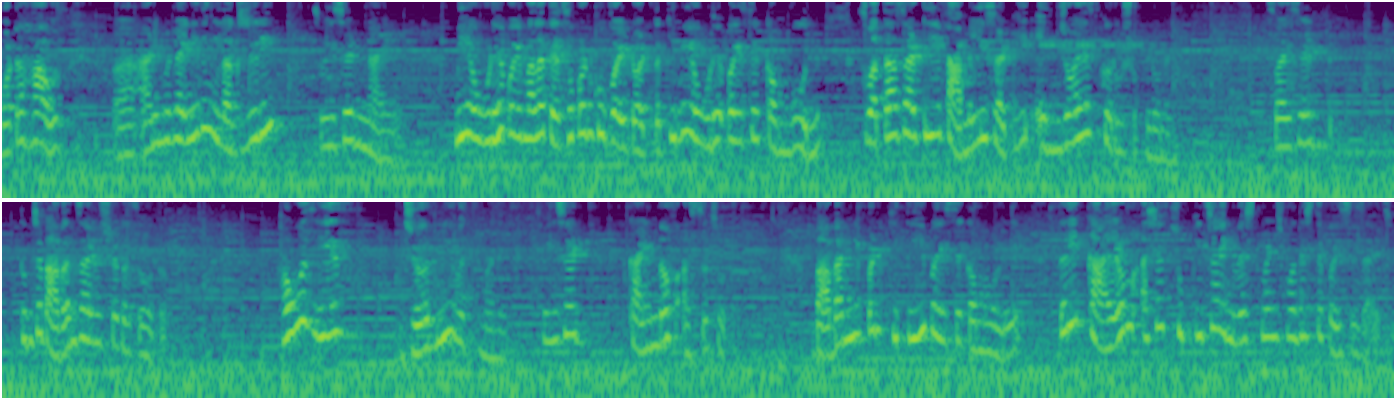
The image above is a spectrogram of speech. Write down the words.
want a house आणि म्हटलं anything luxury so he said नाही मी एवढे पैसे मला त्याचं पण खूप वाईट वाटतं की मी एवढे पैसे कमवून स्वतःसाठी फॅमिलीसाठी एन्जॉयच करू शकलो नाही. सो आय सेड तुमच्या बाबांचं आयुष्य कसं होतं? How was his journey with money so he said kind of असंच होतं. बाबांनी पण कितीही पैसे कमवले तरी कायम अशा चुकीच्या इन्व्हेस्टमेंट्समध्येच ते पैसे जायचे.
